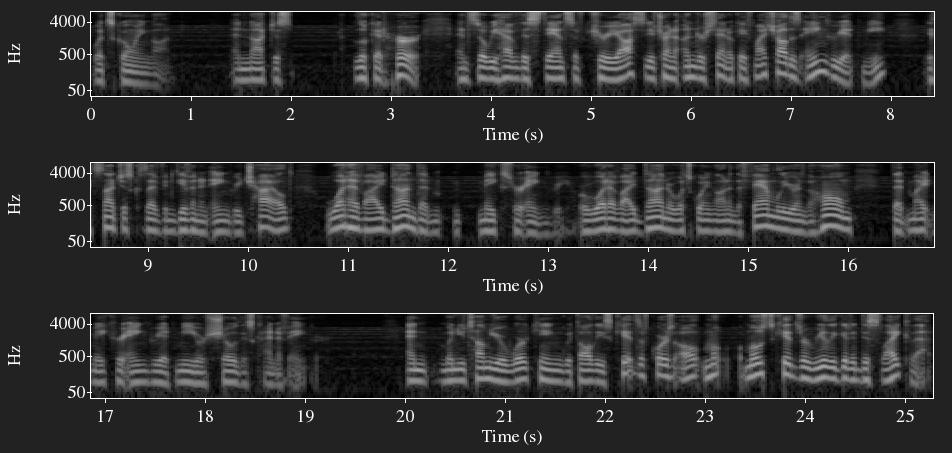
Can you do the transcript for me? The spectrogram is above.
what's going on and not just look at her. And so we have this stance of curiosity of trying to understand okay, if my child is angry at me, it's not just because I've been given an angry child. What have I done that m- makes her angry? Or what have I done or what's going on in the family or in the home that might make her angry at me or show this kind of anger? And when you tell me you're working with all these kids, of course, all mo- most kids are really going to dislike that.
